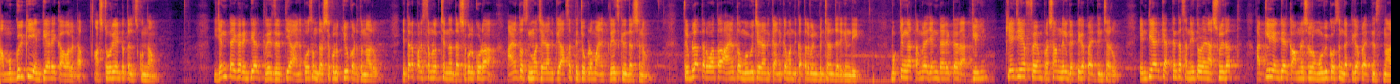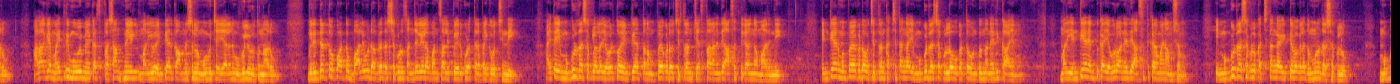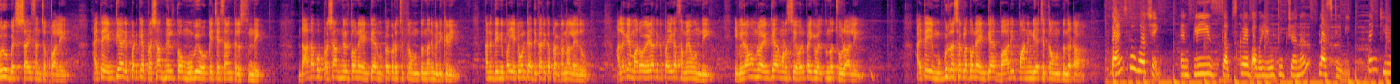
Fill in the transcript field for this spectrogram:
ఆ ముగ్గురికి ఎన్టీఆర్ఏ కావాలట. ఆ స్టోరీ ఏంటో తెలుసుకుందాం. యంగ్ టైగర్ ఎన్టీఆర్ క్రేజ్ రీత్యా ఆయన కోసం దర్శకులు క్యూ కడుతున్నారు. ఇతర పరిశ్రమలకు చెందిన దర్శకులు కూడా ఆయనతో సినిమా చేయడానికి ఆసక్తి చూపడం ఆయన క్రేజ్కి నిదర్శనం. త్రిబుల తర్వాత ఆయనతో మూవీ చేయడానికి అనేక మంది కథలు వినిపించడం జరిగింది. ముఖ్యంగా Tamil young director Atlee KGF fame Prashanth Neel గట్టిగా ప్రయత్నించారు. ఎన్టీఆర్కి అత్యంత సన్నిహితుడైన అశ్విని దత్ అట్లీ ఎన్టీఆర్ కాంబినేషన్లో మూవీ కోసం గట్టిగా ప్రయత్నిస్తున్నారు. అలాగే మైత్రి మూవీ మేకర్స్ ప్రశాంత్ నీల్ మరియు ఎన్టీఆర్ కాంబినేషన్లో మూవీ చేయాలని ఉవ్విలురుతున్నారు. వీరిద్దరితో పాటు బాలీవుడ్ అగ్రదర్శకుడు సంజయ్ లీలా బన్సాలి పేరు కూడా తెరపైకి వచ్చింది. అయితే ఈ ముగ్గురు దర్శకులలో ఎవరితో ఎన్టీఆర్ తన ముప్పై ఒకటవ చిత్రం చేస్తారనేది ఆసక్తికరంగా మారింది. ఎన్టీఆర్ ముప్పై ఒకటవ చిత్రం ఖచ్చితంగా ఈ ముగ్గురు దర్శకుల్లో ఒకరితో ఉంటుందనేది ఖాయం. మరి ఎన్టీఆర్ ఎంపిక ఎవరు అనేది ఆసక్తికరమైన అంశం. ఈ ముగ్గురు దర్శకులు ఖచ్చితంగా ఇట్టివ్వగల దమ్మున దర్శకులు. ముగ్గురు బెస్ట్ ఛాయిస్ అని చెప్పాలి. అయితే ఎన్టీఆర్ ఇప్పటికే ప్రశాంత్ నీల్తో మూవీ ఓకే చేశారని తెలుస్తుంది. దాదాపు ప్రశాంత్ నీల్తోనే ఎన్టీఆర్ ముప్పై ఒకటో చిత్రం ఉంటుందని వినికిడి. కానీ దీనిపై ఎటువంటి అధికారిక ప్రకటన లేదు. అలాగే మరో ఏడాదికి పైగా సమయం ఉంది. ఈ విరామంలో ఎన్టీఆర్ మనసు ఎవరిపైకి వెళ్తుందో చూడాలి. అయితే ఈ ముగ్గురు దర్శకులతోనే ఎన్టీఆర్ భారీ పాన్ ఇండియా చిత్రం ఉంటుందట. Thanks for watching and please subscribe our YouTube channel plus TV thank you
